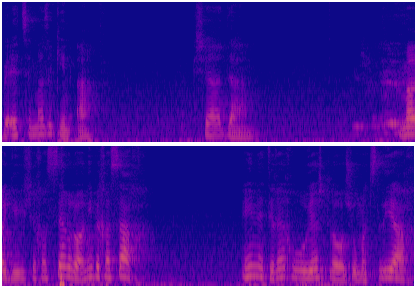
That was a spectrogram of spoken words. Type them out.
בעצם מה זה קנאה? כשאדם מרגיש שחסר לו, אני בחסך. הנה, תראה איך הוא, יש לו, שהוא מצליח,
